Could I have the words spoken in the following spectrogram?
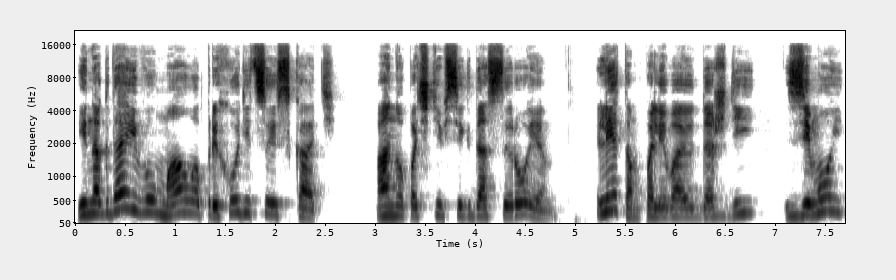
Иногда его мало приходится искать. Оно почти всегда сырое. Летом поливают дожди, зимой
